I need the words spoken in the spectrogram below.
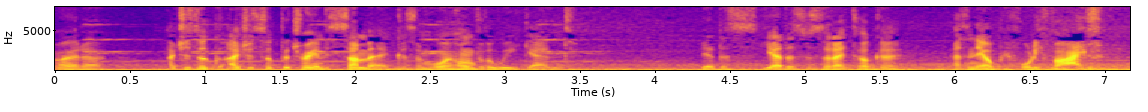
All right, uh, I just took I just took the train to Summit because I'm going home for the weekend. Yeah, this yeah this is it. I took a as an LP45.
